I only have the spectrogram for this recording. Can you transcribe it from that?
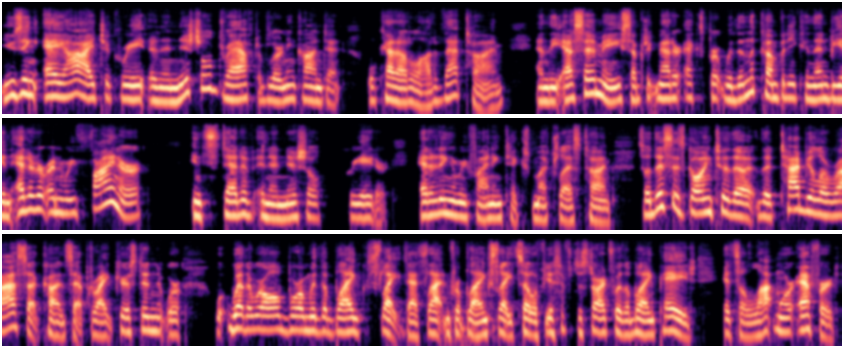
Using AI to create an initial draft of learning content will cut out a lot of that time. And the SME, subject matter expert within the company, can then be an editor and refiner instead of an initial creator. Editing and refining takes much less time. So this is going to the the tabula rasa concept, right, Kirsten? We're whether we're all born with a blank slate. That's Latin for blank slate. So if you have to start with a blank page, it's a lot more effort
